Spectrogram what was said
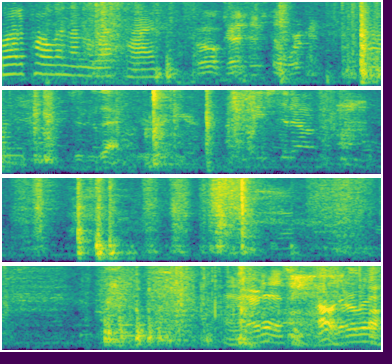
A lot of pollen on the left hive. Oh, good, they're still working. Um, It's exactly right here. I laced it out. And there it is. Oh, they're over there.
